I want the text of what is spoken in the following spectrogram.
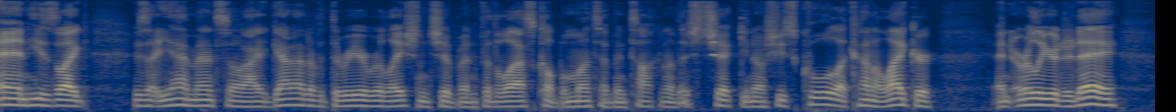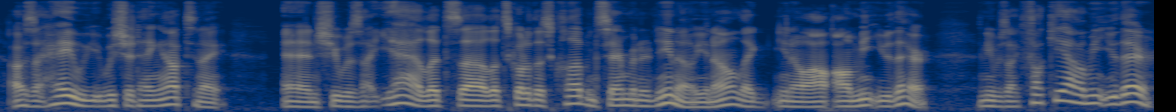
And he's like, he's like, yeah, man. So I got out of a three year relationship, and for the last couple months, I've been talking to this chick. You know, she's cool. I kind of like her. And earlier today, I was like, hey, we, we should hang out tonight. And she was like, yeah, let's uh, let's go to this club in San Bernardino. You know, like you know, I'll I'll meet you there. And he was like, fuck yeah, I'll meet you there.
